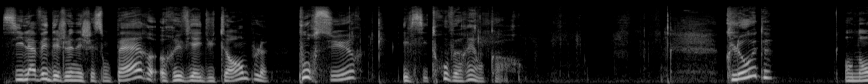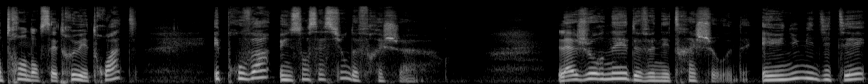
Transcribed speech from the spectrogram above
S'il avait déjeuné chez son père, rue Vieille du Temple, pour sûr, il s'y trouverait encore. Claude, en entrant dans cette rue étroite, éprouva une sensation de fraîcheur. La journée devenait très chaude et une humidité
